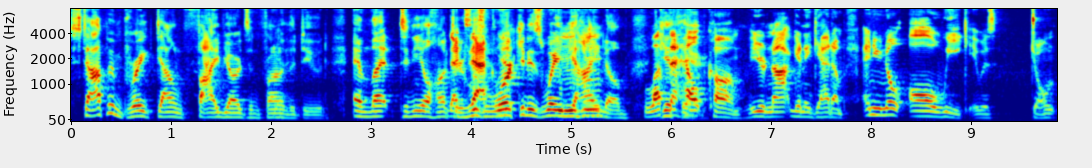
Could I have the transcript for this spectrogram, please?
Stop and break down five yards in front of the dude, and let Danielle Hunter, Exactly. who's working his way mm-hmm. behind him, Let get the help there. come. You're not gonna get him, and you know all week it was don't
